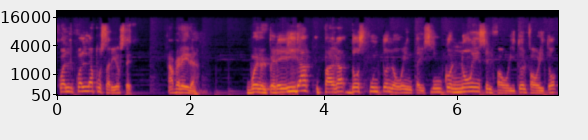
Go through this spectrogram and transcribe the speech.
cuál, cuál le apostaría usted? A Pereira. Bueno, el Pereira paga 2.95, no es el favorito, el favorito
